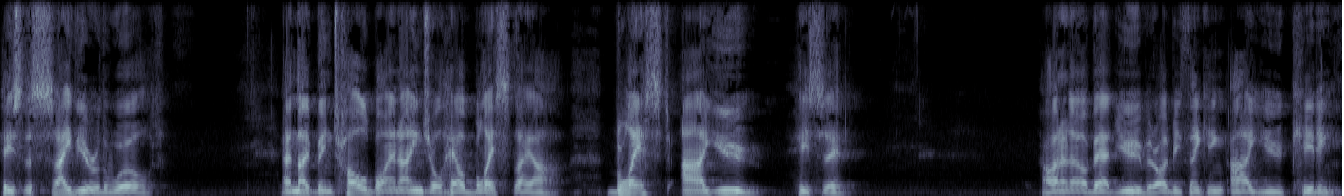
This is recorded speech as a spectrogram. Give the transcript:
He's the savior of the world. And they've been told by an angel how blessed they are. Blessed are you, he said. I don't know about you, but I'd be thinking, are you kidding?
